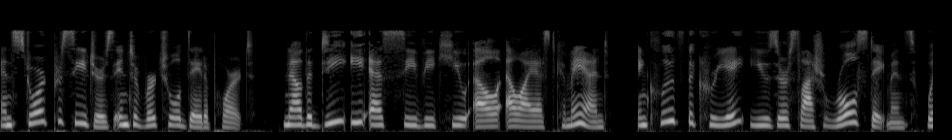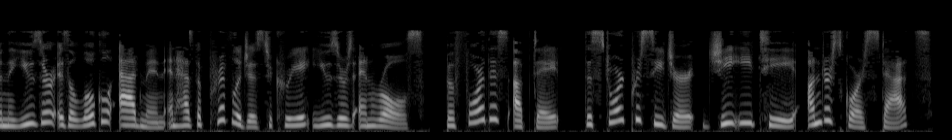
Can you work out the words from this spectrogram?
and stored procedures into Virtual Data Port. Now the DESCVQLLIST command includes the create user slash role statements when the user is a local admin and has the privileges to create users and roles. Before this update, the stored procedure GET underscore stats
